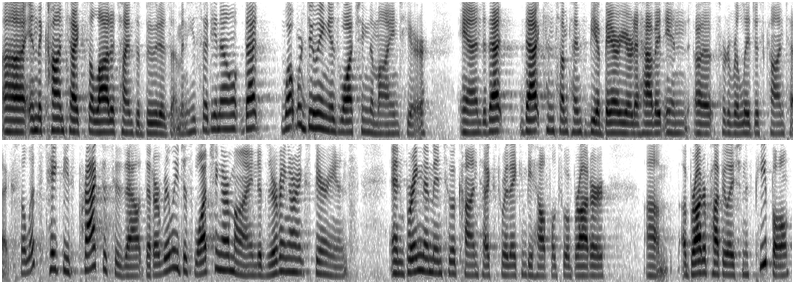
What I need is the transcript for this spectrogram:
uh, in the context a lot of times of Buddhism. And he said, you know, that what we're doing is watching the mind here. And that, that can sometimes be a barrier to have it in a sort of religious context. So let's take these practices out that are really just watching our mind, observing our experience, and bring them into a context where they can be helpful to a broader, um, a broader population of people.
